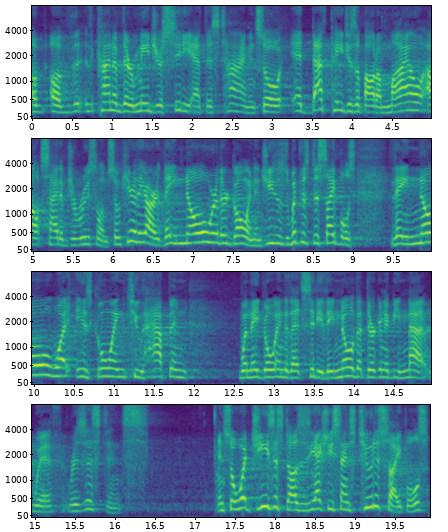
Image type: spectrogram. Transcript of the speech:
of, of the, kind of their major city at this time. And so at Bethphage is about a mile outside of Jerusalem. So here they are. They know where they're going. And Jesus, with his disciples, they know what is going to happen when they go into that city. They know that they're going to be met with resistance. And so, what Jesus does is he actually sends two disciples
